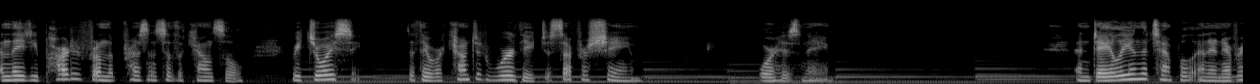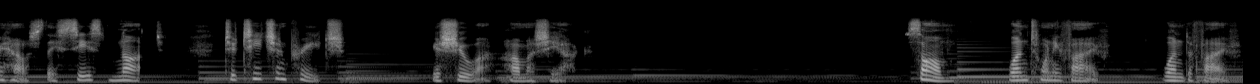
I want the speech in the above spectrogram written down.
And they departed from the presence of the council, rejoicing that they were counted worthy to suffer shame for his name. And daily in the temple and in every house they ceased not to teach and preach Yeshua HaMashiach. Psalm 125, 1 to 5.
